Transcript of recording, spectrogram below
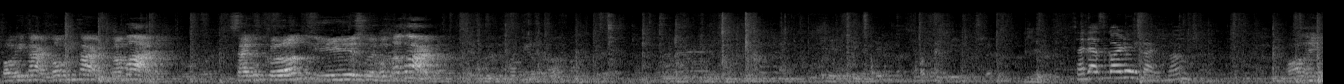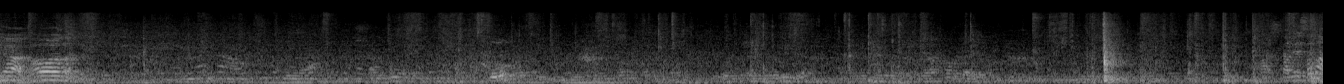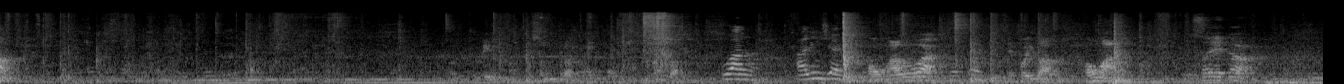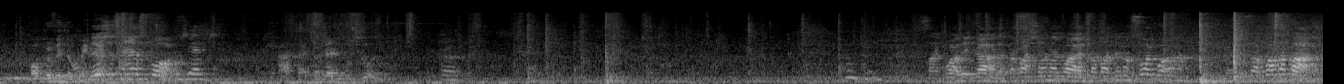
Vamos, Ricardo, vamos, Ricardo, trabalha. Sai do canto, isso, levanta a guarda. Sai das cordas, Ricardo. Vamos. Rola, Ricardo, rola. Cabeça não. Estamos prontos aí. O Alan. Alan Jefferson. Com o Alan. Boa. Depois do Alan. Com o Alan. Isso aí, Ricardo. Qual o Não comentário? deixa sem resposta. O Jefferson. Ah, tá. Então já continua. É. Essa guarda, Ricardo. Tá baixando a guarda. Tá batendo a sua guarda. Sua guarda baixa.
